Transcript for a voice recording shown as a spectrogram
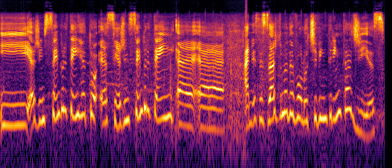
E a gente sempre tem, assim, a gente sempre tem é, é, a necessidade de uma devolutiva em 30 dias.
